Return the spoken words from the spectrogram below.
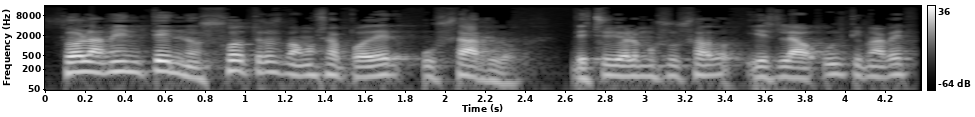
solamente nosotros vamos a poder usarlo. De hecho, ya lo hemos usado y es la última vez,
